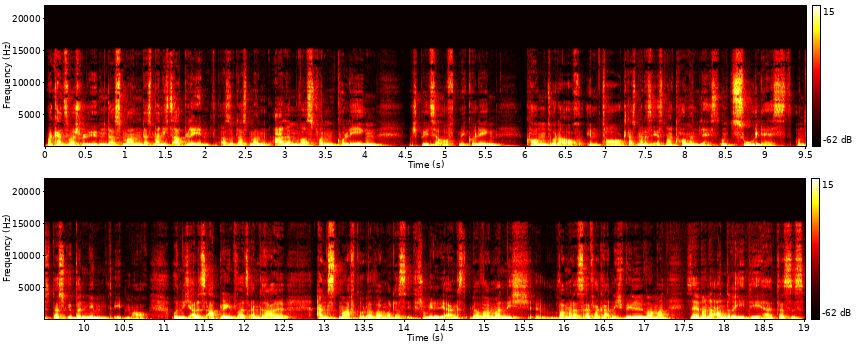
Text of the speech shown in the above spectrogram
man kann zum Beispiel üben, dass man, dass man nichts ablehnt. Also dass man allem, was von Kollegen, man spielt ja oft mit Kollegen, kommt oder auch im Talk, dass man das erstmal kommen lässt und zulässt und das übernimmt eben auch. Und nicht alles ablehnt, weil es einem gerade Angst macht oder weil man das, schon wieder die Angst, oder weil man nicht, weil man das einfach gerade nicht will, weil man selber eine andere Idee hat. Das ist,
